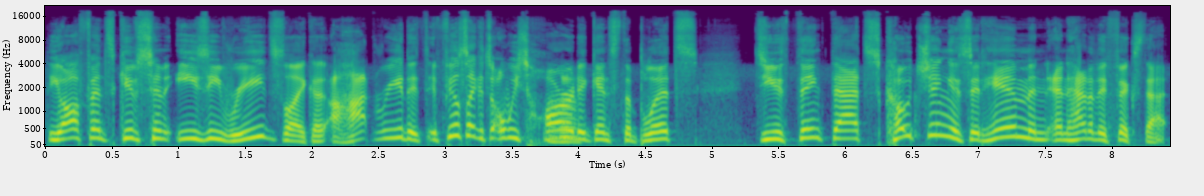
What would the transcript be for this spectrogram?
the offense gives him easy reads, like a, a hot read. It, it feels like it's always hard mm-hmm. against the blitz. Do you think that's coaching? Is it him? And, and how do they fix that?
